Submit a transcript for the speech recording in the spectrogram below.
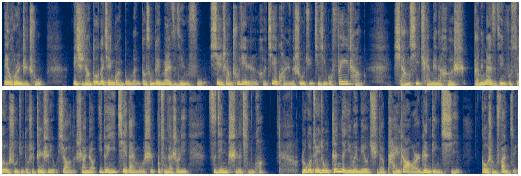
辩护人指出，历史上多个监管部门都曾对麦子金服线上出借人和借款人的数据进行过非常详细、全面的核实，表明麦子金服所有数据都是真实有效的，是按照一对一借贷模式，不存在设立资金池的情况。如果最终真的因为没有取得牌照而认定其构成犯罪，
